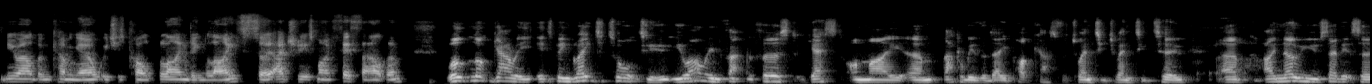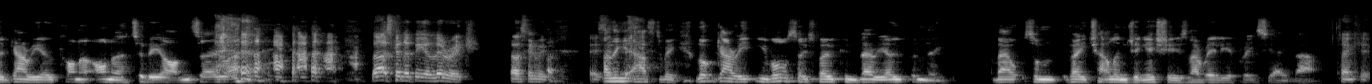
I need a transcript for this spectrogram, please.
new album coming out, which is called Blinding Light. So actually, it's my fifth album. Well, look, Gary, it's been great to talk to you. You are, in fact, the first guest on my um, That'll Be the Day podcast for 2022. Um, I know you said it's a Gary O'Connor honour to be on, so uh... that's going to be a lyric. That's going to be. I think it has to be. Look, Gary, you've also spoken very openly about some very challenging issues, and I really appreciate that. Thank you.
